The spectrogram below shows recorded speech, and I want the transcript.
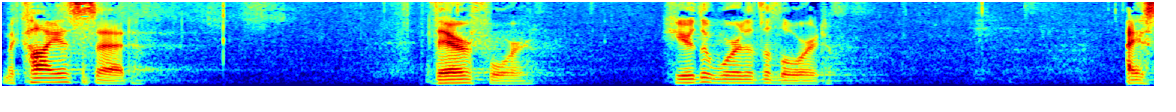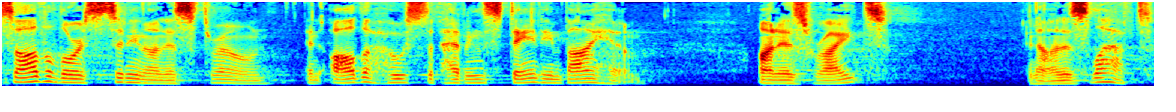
Micaiah said, Therefore, hear the word of the Lord. I saw the Lord sitting on his throne, and all the hosts of heaven standing by him, on his right and on his left.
